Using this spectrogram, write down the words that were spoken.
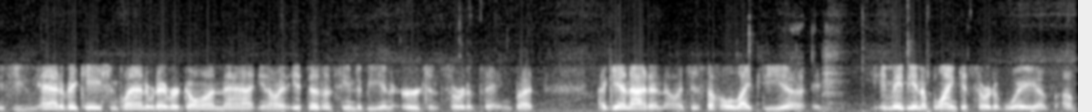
if you had a vacation plan or whatever, go on that. You know, it, it doesn't seem to be an urgent sort of thing. But again, I don't know. It's just the whole idea. It, it may be in a blanket sort of way of, of,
